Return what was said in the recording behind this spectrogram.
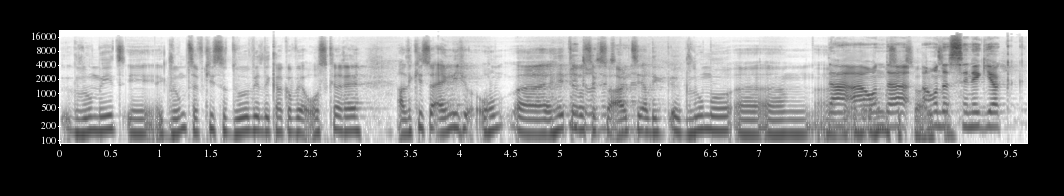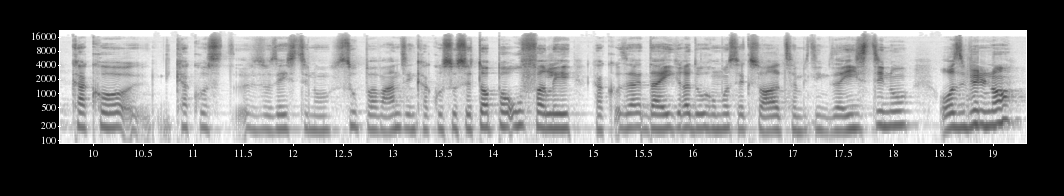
glumic in glumcev, ki so dobili kakove Oscare, ali ki so eigentlich hom, uh, heteroseksualci ali glumu. Uh, um, da, a onda, a onda se negdje kako, kako za istinu super vanzin, kako su se to poufali, kako, da igraju homoseksualca, mislim, za istinu, ozbiljno.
